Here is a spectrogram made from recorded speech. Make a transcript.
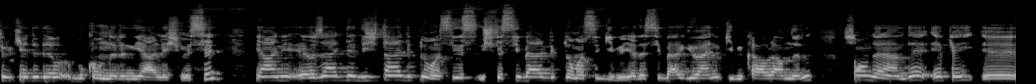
Türkiye'de de bu konuların yerleşmesi. Yani e, özellikle dijital diplomasi, işte siber diplomasi gibi ya da siber güvenlik gibi kavramların son dönemde epey e,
